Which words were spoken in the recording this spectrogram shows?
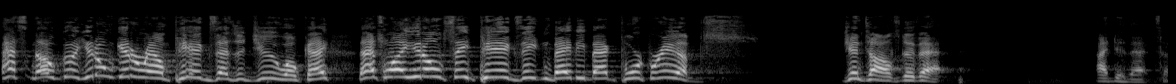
that's no good. You don't get around pigs as a Jew, okay? That's why you don't see pigs eating baby back pork ribs. Gentiles do that. I do that, so.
